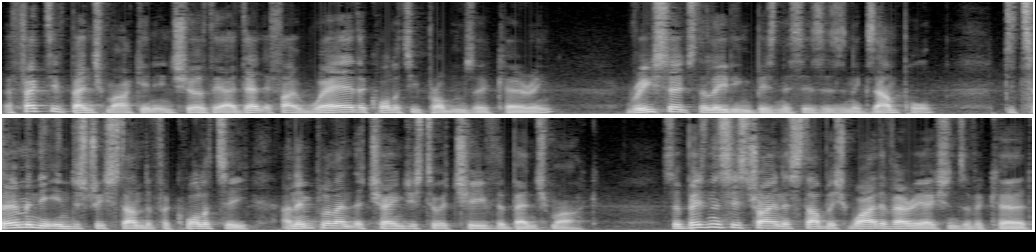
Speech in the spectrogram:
Effective benchmarking ensures they identify where the quality problems are occurring, research the leading businesses as an example, determine the industry standard for quality, and implement the changes to achieve the benchmark. So, businesses try and establish why the variations have occurred,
